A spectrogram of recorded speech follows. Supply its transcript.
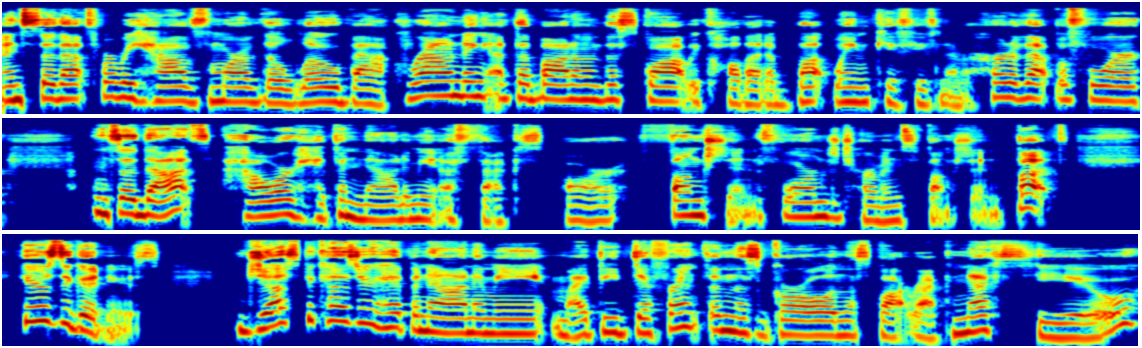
And so that's where we have more of the low back rounding at the bottom of the squat. We call that a butt wink if you've never heard of that before. And so that's how our hip anatomy affects our function. Form determines function. But here's the good news. Just because your hip anatomy might be different than this girl in the squat rack next to you,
